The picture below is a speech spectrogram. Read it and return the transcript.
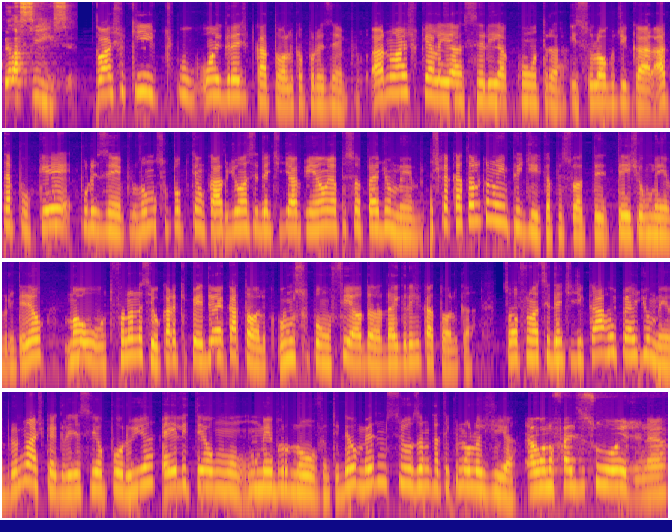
pela ciência. Eu acho que, tipo, uma igreja católica, por exemplo, eu não acho que ela ia, seria contra isso logo de cara. Até porque, por exemplo, vamos supor que tem um caso de um acidente de avião e a pessoa perde um membro. Acho que a católica não ia impedir que a pessoa esteja um membro, entendeu? Mas, tô falando assim, o cara que perdeu é católico. Vamos supor, um fiel da, da igreja católica. Sofre um acidente de carro e perde um membro. Eu não acho que a igreja se oporia a ele ter um, um membro novo, entendeu? Mesmo se usando da tecnologia. Ela não faz isso hoje, né?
